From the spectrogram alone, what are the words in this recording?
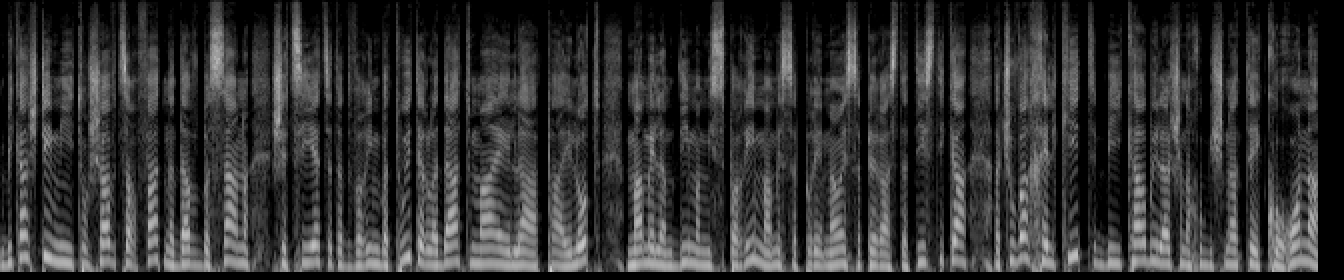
ביקשתי מתושב צרפת, נדב בסן, שצייץ את הדברים בטוויטר, לדעת מה העלה הפיילוט, מה מלמדים המספרים, מה מספר, מה מספר הסטטיסטיקה. התשובה חלקית, בעיקר בגלל שאנחנו בשנת אה, קורונה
